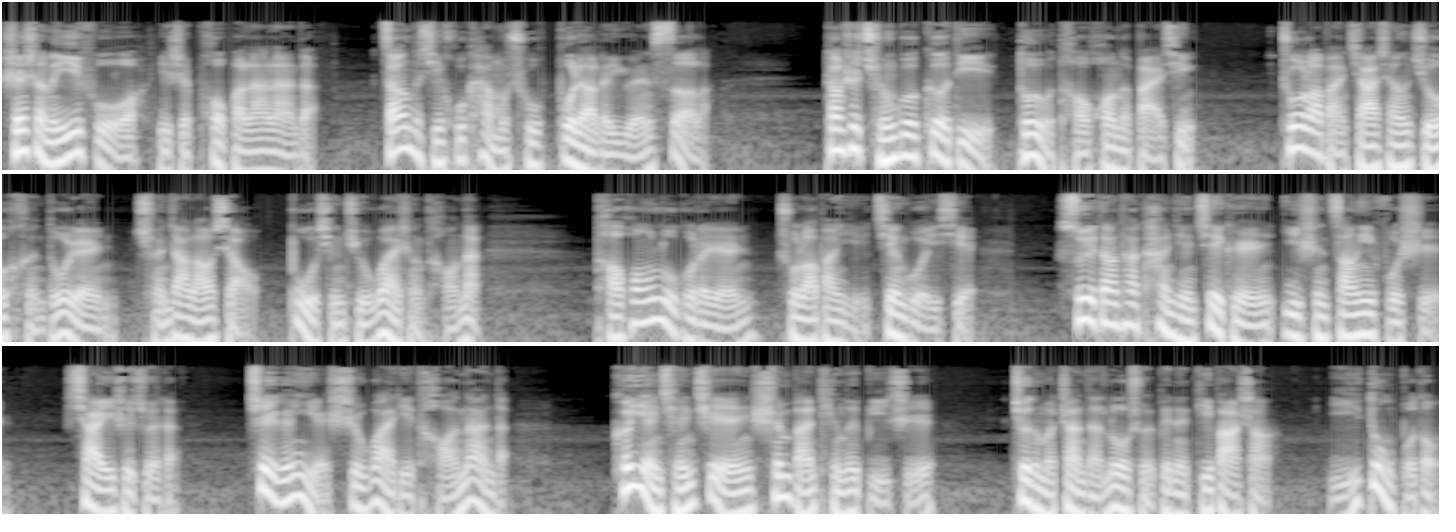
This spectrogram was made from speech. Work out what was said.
身上的衣服也是破破烂烂的，脏的几乎看不出布料的原色了。当时全国各地都有逃荒的百姓，朱老板家乡就有很多人全家老小步行去外省逃难，逃荒路过的人，朱老板也见过一些，所以当他看见这个人一身脏衣服时，下意识觉得。这人也是外地逃难的，可眼前这人身板挺得笔直，就那么站在落水边的堤坝上一动不动，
